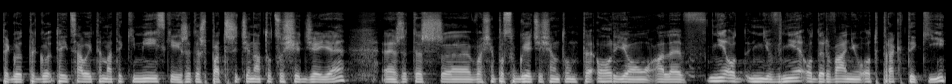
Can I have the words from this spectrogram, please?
tego, tego, tej całej tematyki miejskiej, że też patrzycie na to, co się dzieje, e, że też właśnie posługujecie się tą teorią, ale w nie, w nie oderwaniu od praktyki.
